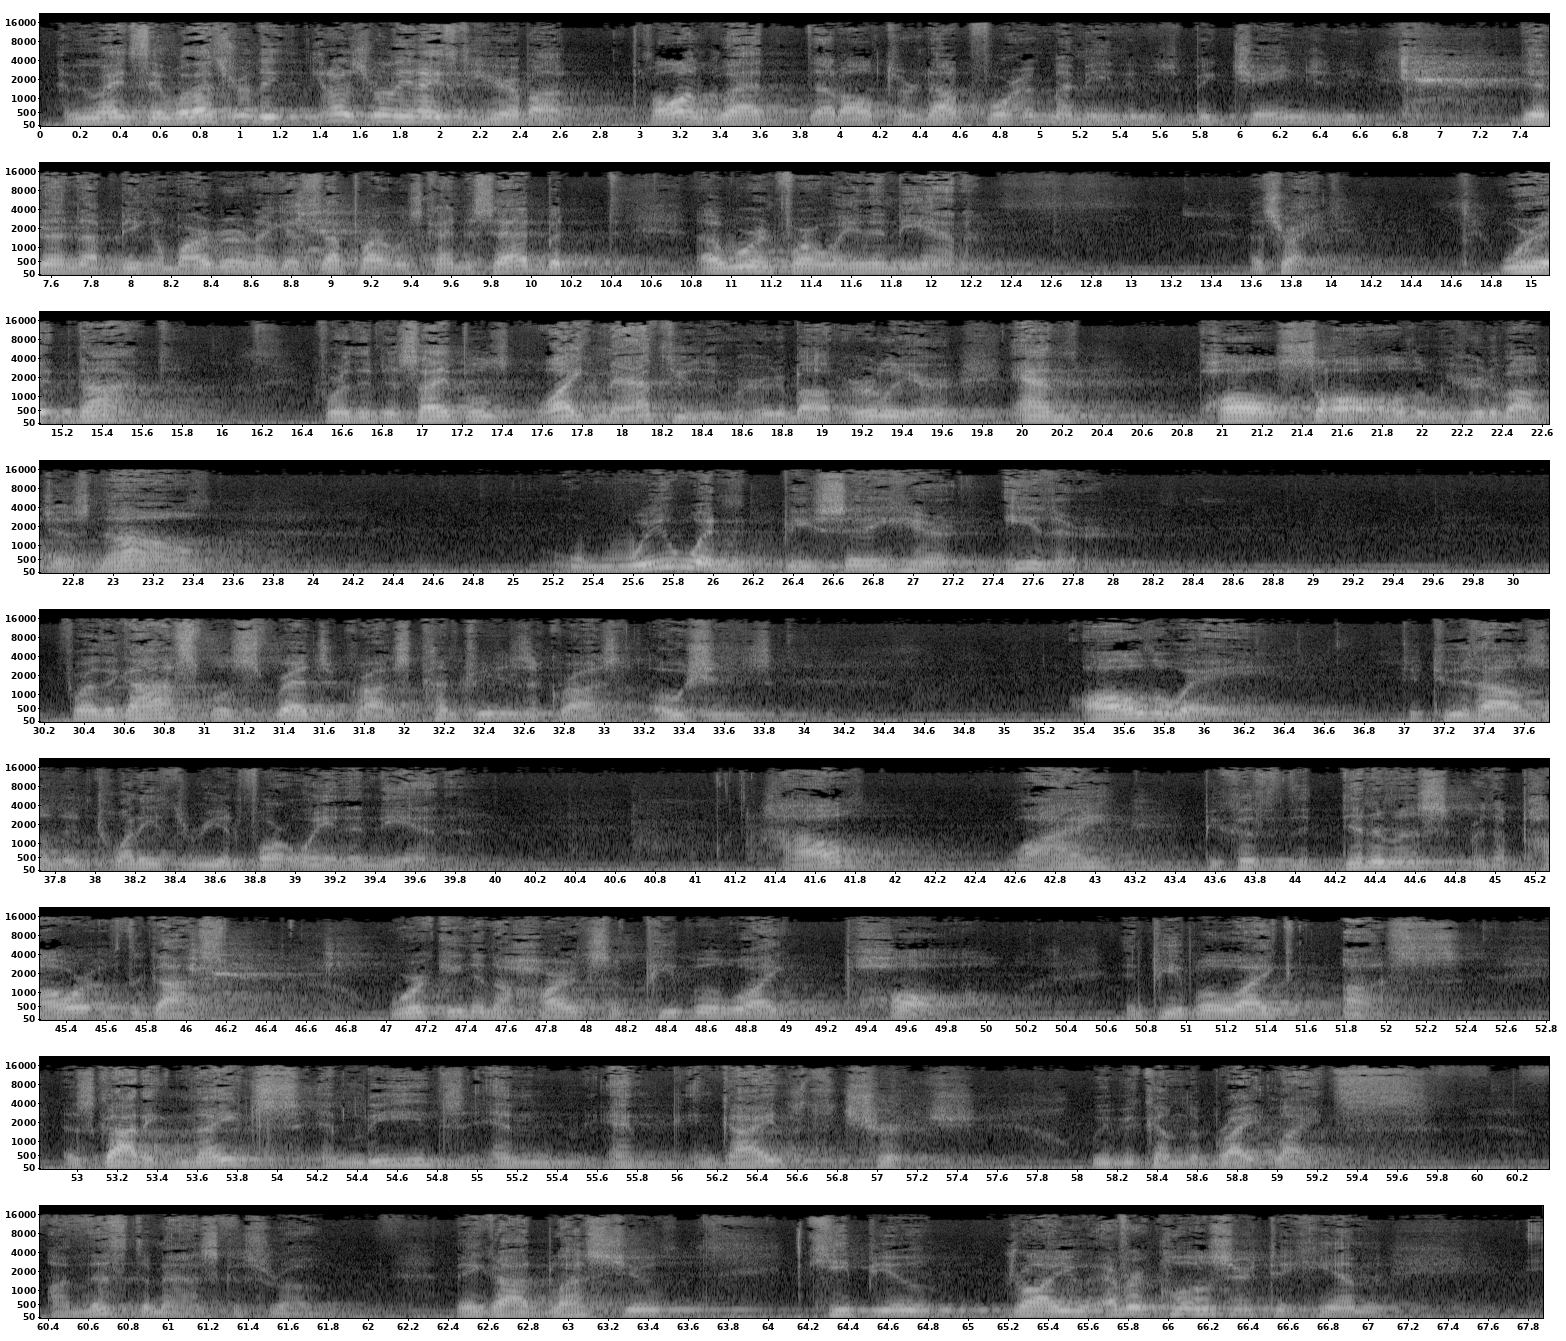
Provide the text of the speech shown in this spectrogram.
And we might say, well, that's really, you know, it's really nice to hear about Paul. I'm glad that all turned out for him. I mean, it was a big change, and he did end up being a martyr, and I guess that part was kind of sad, but uh, we're in Fort Wayne, Indiana. That's right. Were it not for the disciples like Matthew that we heard about earlier and Paul Saul that we heard about just now, we wouldn't be sitting here either. For the gospel spreads across countries, across oceans, all the way to 2023 in Fort Wayne, Indiana. How? Why? Because of the dynamis or the power of the gospel working in the hearts of people like Paul and people like us. As God ignites and leads and, and, and guides the church, we become the bright lights on this Damascus road. May God bless you, keep you, draw you ever closer to Him,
